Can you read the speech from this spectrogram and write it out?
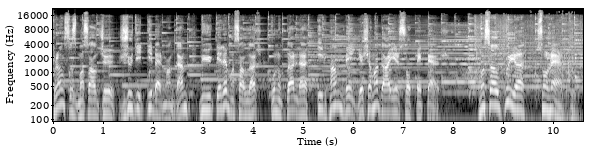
Fransız masalcı Judith Lieberman'dan büyüklere masallar, konuklarla ilham ve yaşama dair sohbetler. Masal Buya sona erdi.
